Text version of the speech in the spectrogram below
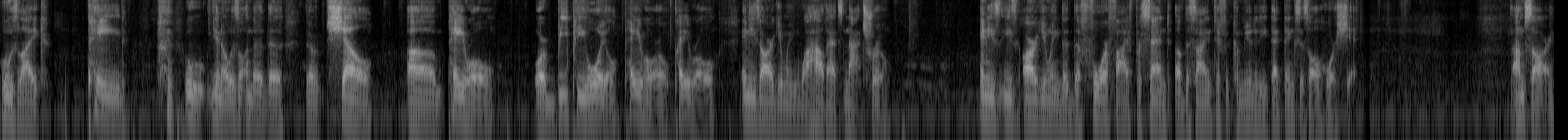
who's like paid, who you know is on the the the Shell um, payroll or BP oil payroll payroll, and he's arguing well how that's not true. And he's he's arguing that the four or five percent of the scientific community that thinks it's all horseshit. I'm sorry.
